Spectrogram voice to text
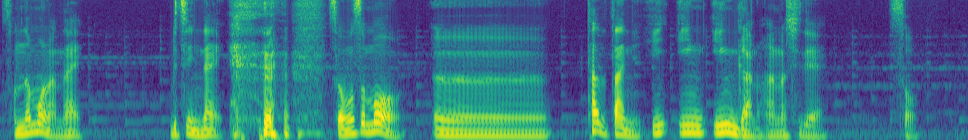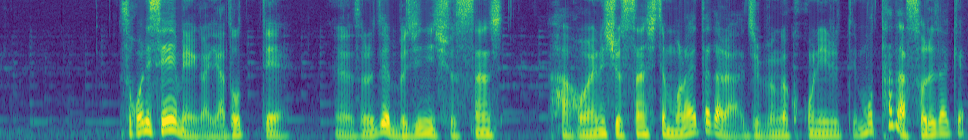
そんなものはない。別にない。そもそもうーんただ単に因果の話でそう。そこに生命が宿ってそれで無事に出産し母親に出産してもらえたから自分がここにいるってもうただそれだけ。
